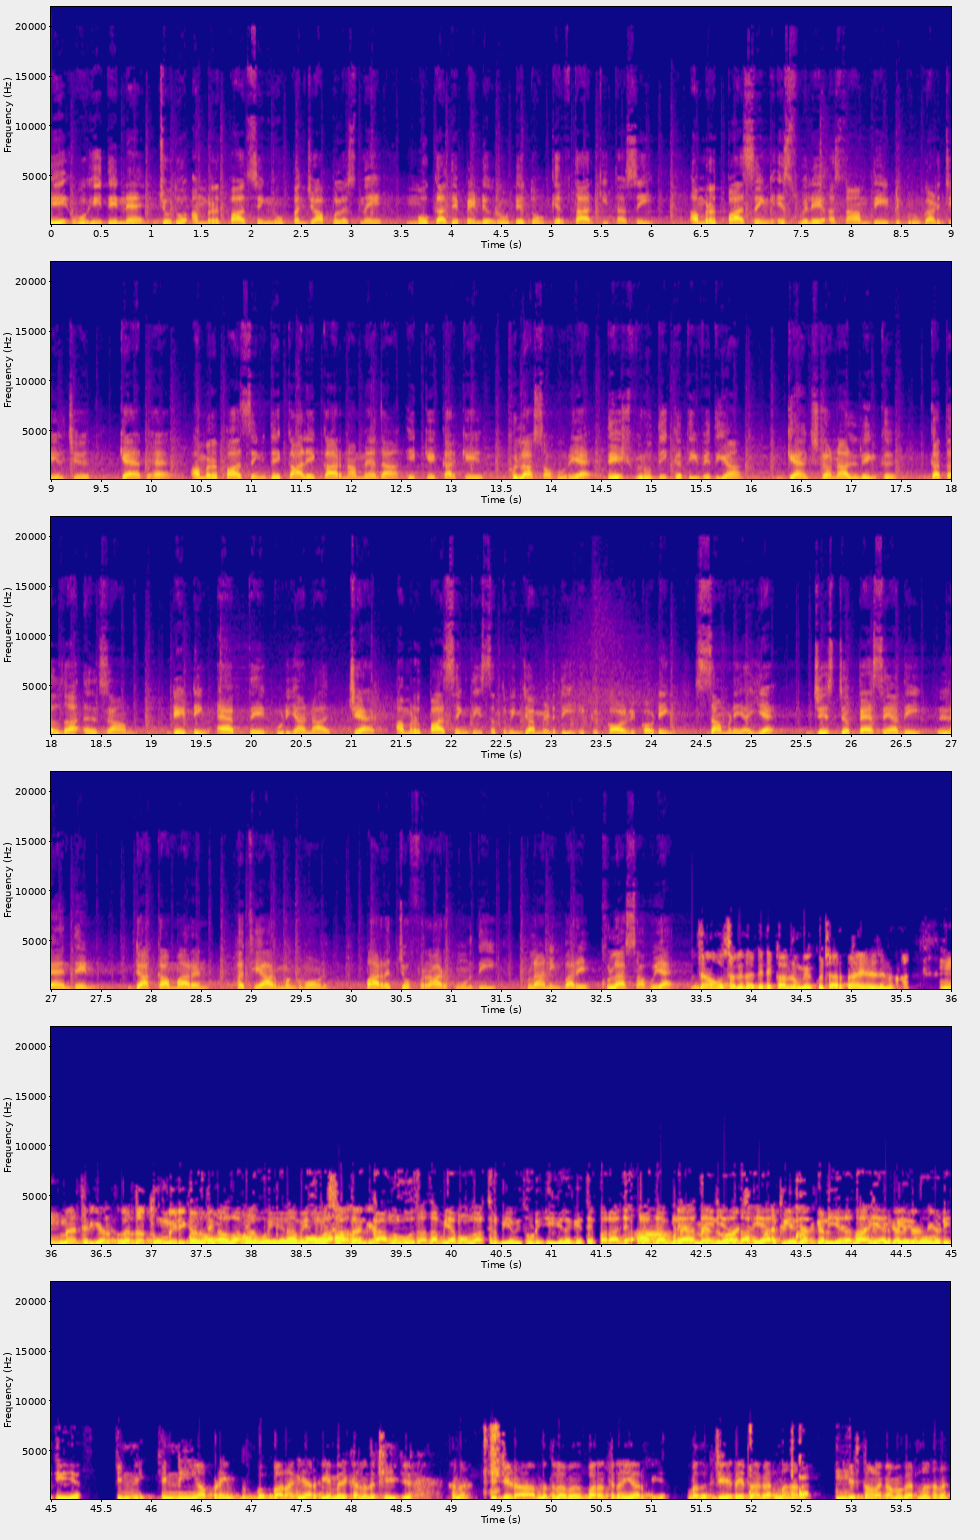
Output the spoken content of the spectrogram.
ਇਹ ਉਹੀ ਦਿਨ ਹੈ ਜਦੋਂ ਅੰਮ੍ਰਿਤਪਾਲ ਸਿੰਘ ਨੂੰ ਪੰਜਾਬ ਪੁਲਿਸ ਨੇ ਮੋਗਾ ਦੇ ਪਿੰਡ ਰੋਡੇ ਤੋਂ ਗ੍ਰਿਫਤਾਰ ਕੀਤਾ ਸੀ। ਅੰਮ੍ਰਿਤਪਾਲ ਸਿੰਘ ਇਸ ਵੇਲੇ ਅਸਾਮ ਦੀ ਡਿਬਰੂਗੜ੍ਹ ਜੇਲ੍ਹ 'ਚ ਕੈਦ ਹੈ। ਅੰਮ੍ਰਿਤਪਾਲ ਸਿੰਘ ਦੇ ਕਾਲੇ ਕਾਰਨਾਮਿਆਂ ਦਾ ਇੱਕ ਇੱਕ ਕਰਕੇ ਖੁਲਾਸਾ ਹੋ ਰਿਹਾ ਹੈ। ਦੇਸ਼ ਵਿਰੋਧੀ ਗਤੀਵਿਧੀਆਂ, ਗੈਂਗਸਟਰਾਂ ਨਾਲ ਲਿੰਕ, ਕਤਲ ਦਾ ਇਲਜ਼ਾਮ, ਡੇਟਿੰਗ ਐਪ ਤੇ ਕੁੜੀਆਂ ਨਾਲ ਚੈਟ। ਅੰਮ੍ਰਿਤਪਾਲ ਸਿੰਘ ਦੀ 57 ਮਿੰਟ ਦੀ ਇੱਕ ਕਾਲ ਰਿਕਾਰਡਿੰਗ ਸਾਹਮਣੇ ਆਈ ਹੈ, ਜਿਸ 'ਚ ਪੈਸਿਆਂ ਦੀ ਲੈਣ ਦੇਣ ਡਾਕਾ ਮਾਰਨ, ਹਥਿਆਰ ਮੰਗਵਾਉਣ ਭਾਰਤ 'ਚੋਂ ਫਰਾਰ ਹੋਣ ਦੀ ਪਲਾਨਿੰਗ ਬਾਰੇ ਖੁਲਾਸਾ ਹੋਇਆ ਹੈ। ਇਦਾਂ ਹੋ ਸਕਦਾ ਕਿਤੇ ਕੱਲ ਨੂੰ ਮੇਰੇ ਕੋਲ ਚਾਰ ਪੈਸੇ ਆ ਜਾਣ ਹਨਾ? ਹੂੰ। ਮੈਂ ਤੇਰੀ ਹੈਲਪ ਕਰਦਾ ਤੂੰ ਮੇਰੀ ਕਰ ਦੇ ਤਾਂ ਹੁਣ ਉਹੀ ਹੈ ਨਾ ਵੀ ਹੁਣ ਮਸਲਾ ਆਪਣੇ ਲੱਗ ਗਿਆ। ਕੱਲ ਨੂੰ ਹੋ ਸਕਦਾ ਵੀ ਆਪਾਂ ਨੂੰ ਲੱਖ ਰੁਪਏ ਵੀ ਥੋੜੀ ਚੀਜ਼ ਲੱਗੇ ਤੇ ਪਰ ਅੱਜ ਅੱਜ ਆਪਣੇ ਦਾ ਤੁਹਾਨੂੰ 10000 ਰੁਪਏ ਗੱਲ ਇੰਡੀਆ ਦਾ ਕਰਨੀ 10000 ਰੁਪਏ ਬਹੁਤ ਵੱਡੀ ਚੀਜ਼ ਹੈ। ਕਿੰਨੀ ਕਿੰਨੀ ਆਪਣੀ 12000 ਰੁਪਏ ਮੇਰੇ ਖਿਆਲ ਨਾਲ ਤਾਂ ਠੀਕ ਹੈ ਹਨਾ? ਕਿ ਜਿਹੜਾ ਮਤਲਬ 12 13000 ਰੁਪਏ ਮਤਲਬ ਜੇ ਤੇ ਇਦਾਂ ਕਰਨਾ ਹਨਾ। ਕਿਸ਼ਤਾਂ ਵਾਲਾ ਕੰਮ ਕਰਨਾ ਹਨਾ?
